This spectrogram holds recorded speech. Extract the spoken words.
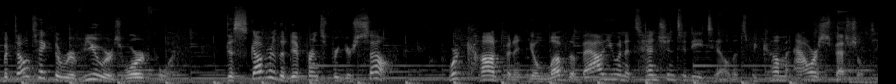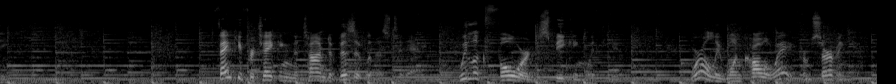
But don't take the reviewer's word for it. Discover the difference for yourself. We're confident you'll love the value and attention to detail that's become our specialty. Thank you for taking the time to visit with us today. We look forward to speaking with you. We're only one call away from serving you.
